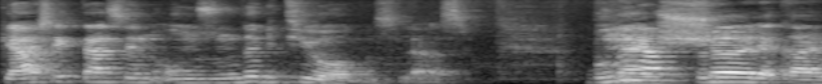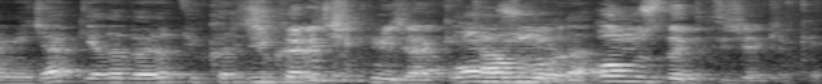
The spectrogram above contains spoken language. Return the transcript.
gerçekten senin omzunda bitiyor olması lazım. Bunu yani yaptın. şöyle kaymayacak ya da böyle yukarı çıkmayacak. Yukarı çıkmayacak. Okey, tam Omzun, burada. omuzda bitecek. Okey.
